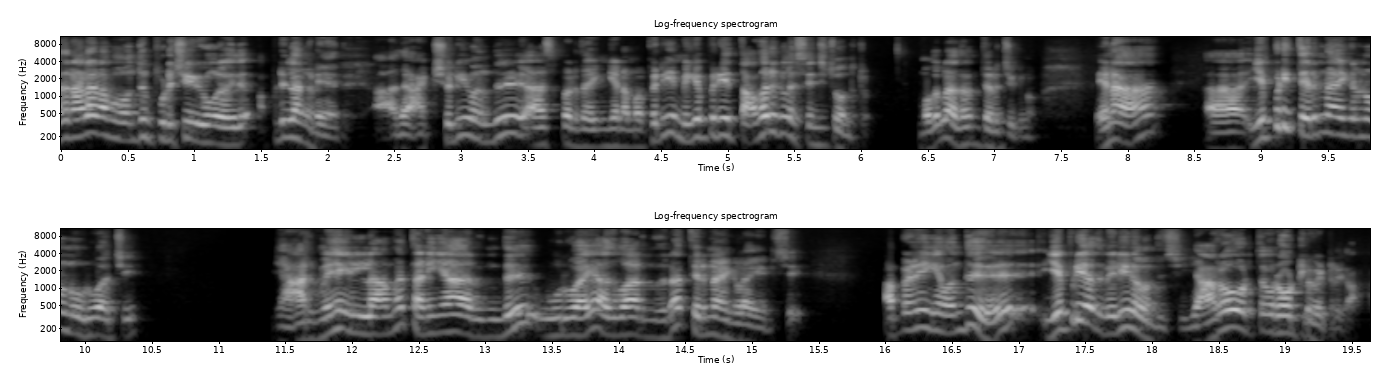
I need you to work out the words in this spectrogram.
அதனால நம்ம வந்து பிடிச்சி இவங்க இது அப்படிலாம் கிடையாது. அது ஆக்சுவலி வந்து ஆஸ் பர் த இங்க நம்ம பெரிய மிகப்பெரிய தவறுகளை செஞ்சுட்டு வந்துட்டோம். முதல்ல அதான் தெரிஞ்சுக்கணும். ஏன்னா எப்படி தெருநாய்கள்னு ஒண்ணு உருவாச்சு? யாருமே இல்லாம தனியா இருந்து உருவாகி அதுவா இருந்ததுன்னா திருநாய்கள் ஆயிடுச்சு அப்ப நீங்க வந்து எப்படி அது வெளியில வந்துச்சு? யாரோ ஒருத்தன் ரோட்ல விட்டுருக்கான்.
